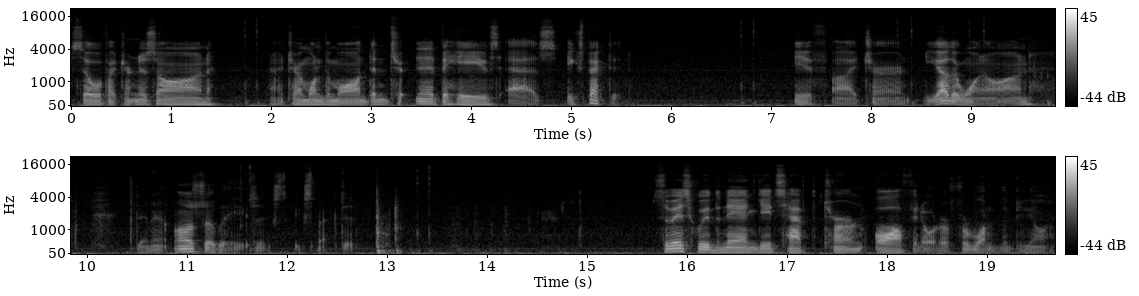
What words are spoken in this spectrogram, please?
So if I turn this on, and I turn one of them on, then it, then it behaves as expected. If I turn the other one on, then it also behaves as expected. So basically the NAND gates have to turn off in order for one of them to be on.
